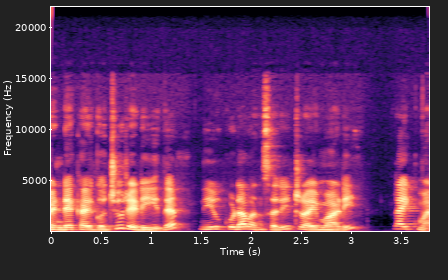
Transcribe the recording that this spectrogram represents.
ಬೆಂಡೆಕಾಯಿ ಗೊಜ್ಜು ರೆಡಿ ಇದೆ. ನೀವು ಕೂಡ ಒಂದ್ಸಲಿ ಟ್ರೈ ಮಾಡಿ ಲೈಕ್ ಮಾಡಿ.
